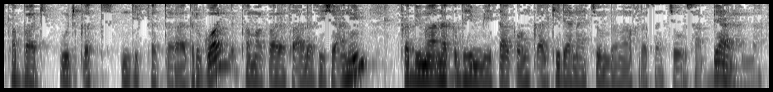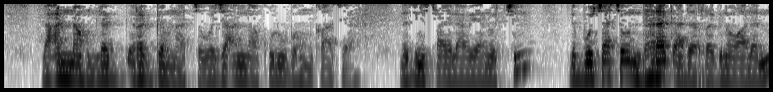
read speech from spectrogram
ከባድ ውድቀት እንዲፈጠር አድርጓል። ከማ ቃለ ተዓላ ፊ ፈቢማ ነቅድህም ሚሳቀሁም ቃል ኪዳናቸውን በማፍረሳቸው ሳቢያ አላላ። ለዓናሁም ረገምናቸው ወጀዐልና ቁሉበሁም ቃሲያ። እነዚህን እስራኤላውያኖችን ልቦቻቸውን ደረቅ አደረግነው አለና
